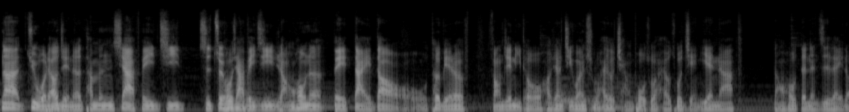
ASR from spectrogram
那据我了解呢，他们下飞机。是最后下飞机，然后呢被带到特别的房间里头，好像机关署还有强迫说还要做检验啊，然后等等之类的。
